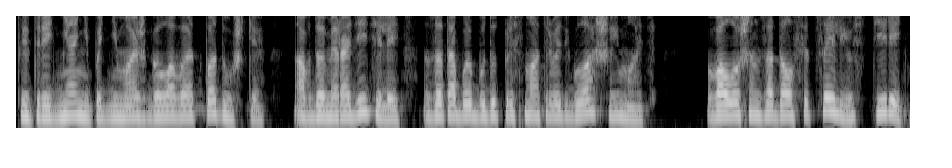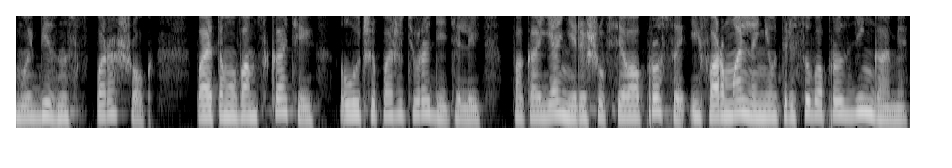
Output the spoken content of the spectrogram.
Ты три дня не поднимаешь головы от подушки, а в доме родителей за тобой будут присматривать Глаша и мать. Волошин задался целью стереть мой бизнес в порошок, поэтому вам с Катей лучше пожить у родителей, пока я не решу все вопросы и формально не утрясу вопрос с деньгами,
